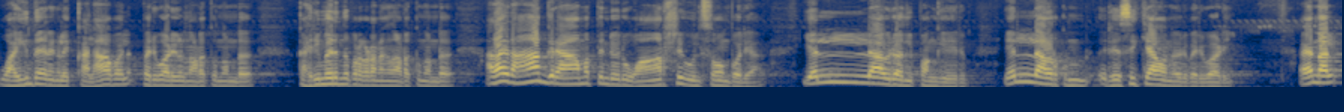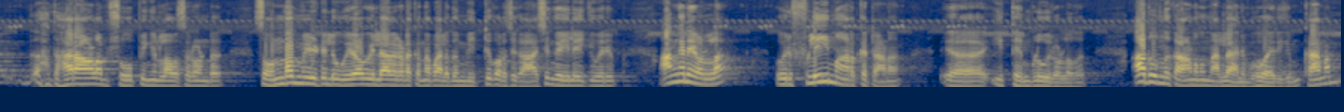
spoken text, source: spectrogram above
വൈകുന്നേരങ്ങളിൽ കലാപ പരിപാടികൾ നടക്കുന്നുണ്ട് കരിമരുന്ന് പ്രകടനങ്ങൾ നടക്കുന്നുണ്ട്. അതായത് ആ ഗ്രാമത്തിന്റെ ഒരു വാർഷിക ഉത്സവം പോലെയാണ് എല്ലാവരും അതിൽ പങ്കുചേരും. എല്ലാവർക്കും രസിക്കാവുന്ന ഒരു പരിപാടി. എന്നാൽ ധാരാളം ഷോപ്പിങ്ങിനുള്ള അവസരമുണ്ട്. സ്വന്തം വീട്ടിൽ ഉപയോഗമില്ലാതെ കിടക്കുന്ന പലതും വിറ്റ് കുറച്ച് കാശും കയ്യിലേക്ക് വരും. അങ്ങനെയുള്ള ഒരു ഫ്ലീ മാർക്കറ്റാണ് ഈ തെമ്പ്ലൂരിലുള്ളത് അതൊന്ന് കാണുന്നത് നല്ല അനുഭവമായിരിക്കും. കാരണം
